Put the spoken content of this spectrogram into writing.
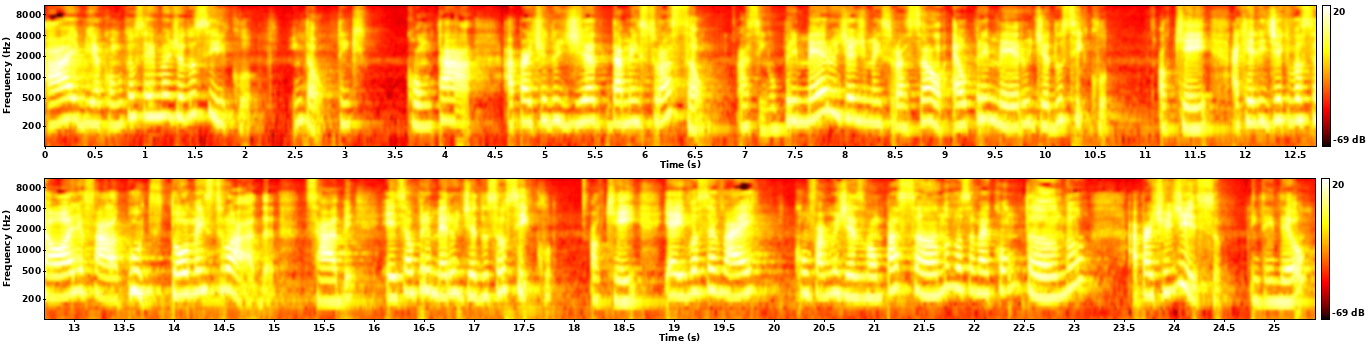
Ai, Bia, como que eu sei meu dia do ciclo? Então, tem que contar a partir do dia da menstruação. Assim, o primeiro dia de menstruação é o primeiro dia do ciclo, ok? Aquele dia que você olha e fala, putz, tô menstruada, sabe? Esse é o primeiro dia do seu ciclo, ok? E aí você vai, conforme os dias vão passando, você vai contando a partir disso, entendeu?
